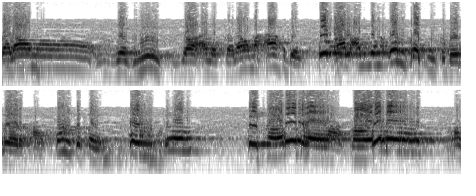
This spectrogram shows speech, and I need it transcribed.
ولام ذهنی یا الف ولام عهد العلی یعنی اون کسی که بزرگ هست. اون که اون که اشاره به قائب از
